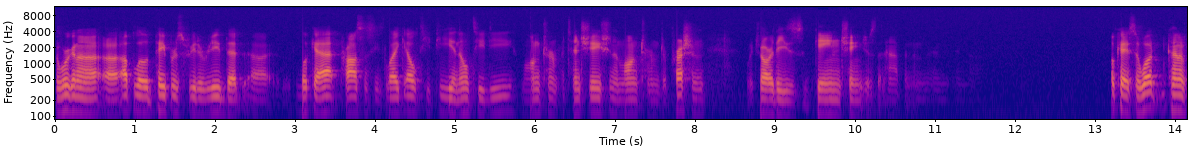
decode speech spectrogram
So we're going to uh, upload papers for you to read that uh, look at processes like LTP and LTD, long-term potentiation and long-term depression, which are these gain changes that happen. Okay, so what kind of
